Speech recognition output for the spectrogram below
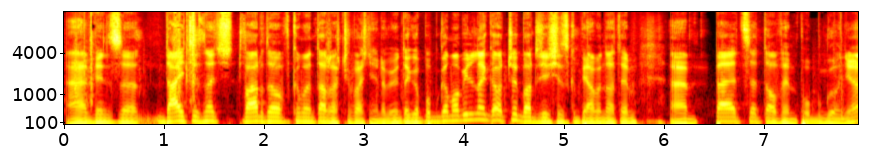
E, więc e, dajcie znać twardo w komentarzach, czy właśnie robimy tego PUBG mobilnego, czy bardziej się skupiamy na tym e, PC-towym PUBG, nie?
